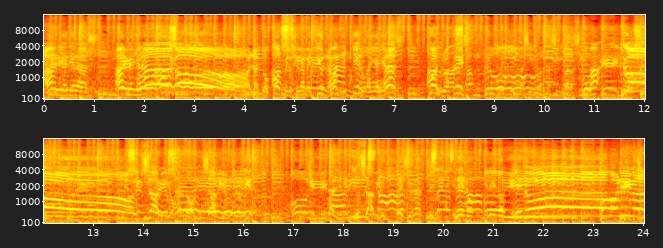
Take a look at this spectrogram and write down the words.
Algañarás. Algañarás. ¡Gol! La tocó, pero se la metió en la banda izquierda. Algañarás. 4 a 3. Da Silva, da Silva, da Silva. ¡Gol! Sabio, Impresionante. Eleno, Eleno, Eleno. Bolívar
